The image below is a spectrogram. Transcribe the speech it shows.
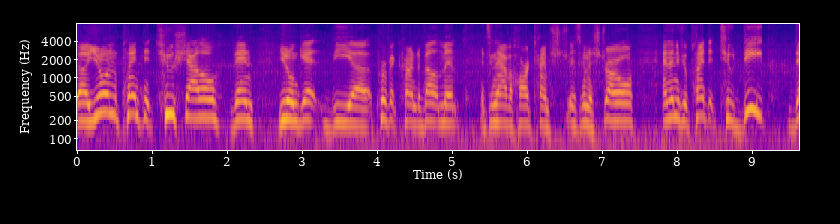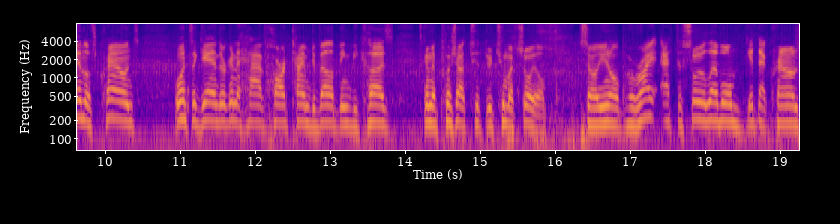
uh, you don't want to plant it too shallow, then you don't get the uh, perfect crown development. It's gonna have a hard time, it's gonna struggle. And then if you plant it too deep, then those crowns, once again, they're gonna have hard time developing because it's gonna push out to, through too much soil. So, you know, right at the soil level, get that crown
